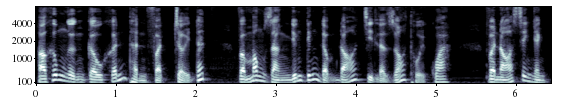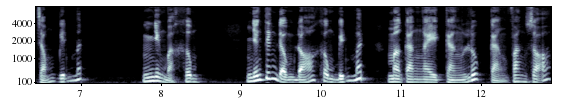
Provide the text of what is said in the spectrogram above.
Họ không ngừng cầu khấn thần Phật trời đất và mong rằng những tiếng động đó chỉ là gió thổi qua và nó sẽ nhanh chóng biến mất. Nhưng mà không, những tiếng động đó không biến mất mà càng ngày càng lúc càng vang rõ.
